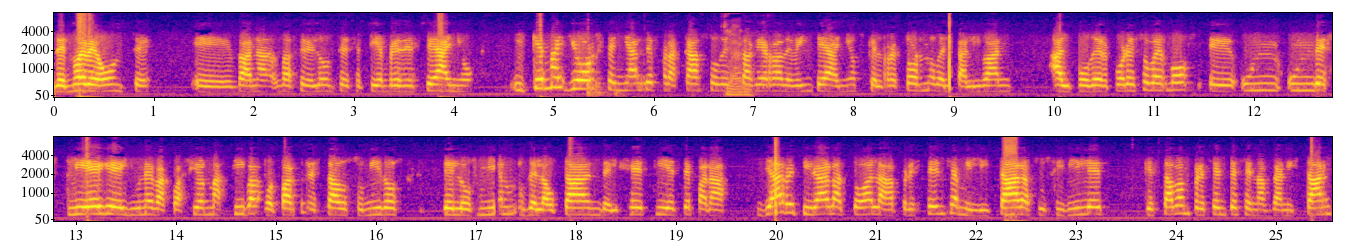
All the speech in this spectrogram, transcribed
del 9-11, eh, van a, va a ser el 11 de septiembre de este año y qué mayor señal de fracaso de esta guerra de 20 años que el retorno del talibán al poder. Por eso vemos eh, un, un despliegue y una evacuación masiva por parte de Estados Unidos, de los miembros de la OTAN, del G7, para ya retirar a toda la presencia militar, a sus civiles que estaban presentes en Afganistán.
